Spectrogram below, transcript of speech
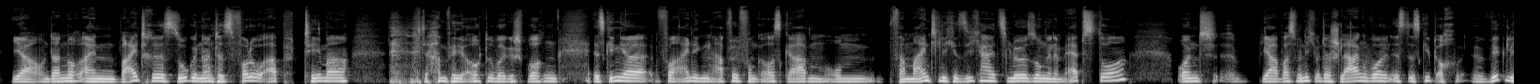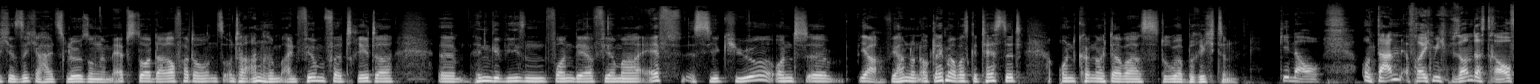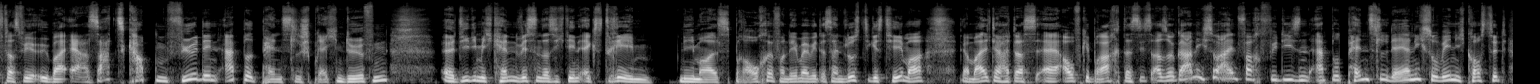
Ja, und dann noch ein weiteres sogenanntes Follow-up-Thema. da haben wir ja auch drüber gesprochen. Es ging ja vor einigen Apfelfunk-Ausgaben um vermeintliche Sicherheitslösungen im App Store. Und äh, ja, was wir nicht unterschlagen wollen, ist, es gibt auch wirkliche Sicherheitslösungen im App Store. Darauf hat uns unter anderem ein Firmenvertreter äh, hingewiesen von der Firma F-Secure. Und äh, ja, wir haben dann auch gleich mal was getestet und können euch da was drüber berichten. Genau. Und dann freue ich mich besonders drauf, dass wir über Ersatzkappen für den Apple Pencil sprechen dürfen. Äh, die, die mich kennen, wissen, dass ich den extrem niemals brauche. Von dem her wird es ein lustiges Thema. Der Malte hat das äh, aufgebracht. Das ist also gar nicht so einfach für diesen Apple Pencil, der ja nicht so wenig kostet,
